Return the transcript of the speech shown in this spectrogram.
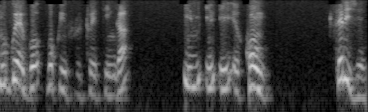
Mu rwego rwo i- kongo serije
